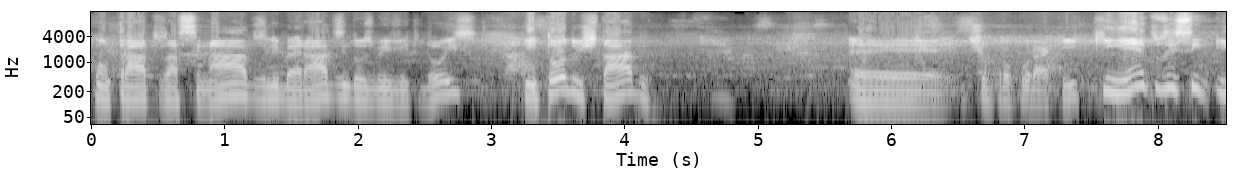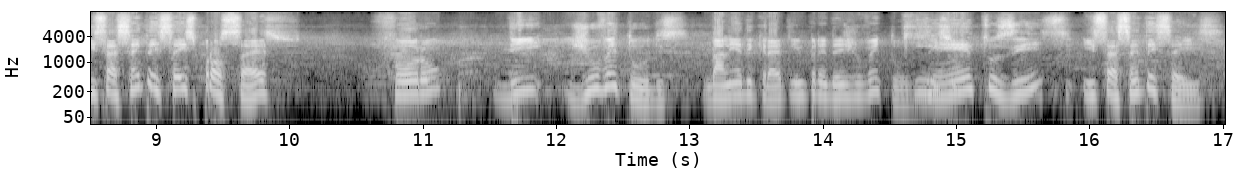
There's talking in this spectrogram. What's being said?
contratos assinados, liberados em 2022 em todo o estado, é, deixa eu procurar aqui, 566 processos foram de juventudes, da linha de crédito Empreender Juventudes. 500 e... Isso, e 66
